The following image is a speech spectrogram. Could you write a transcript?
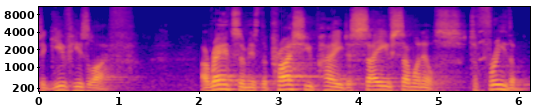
To give his life. A ransom is the price you pay to save someone else, to free them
